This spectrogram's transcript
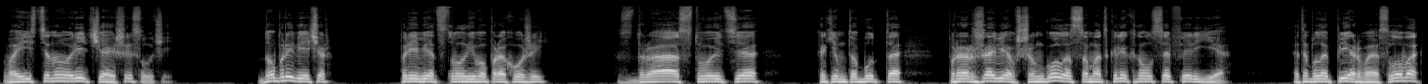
Воистину редчайший случай. «Добрый вечер», — приветствовал его прохожий. «Здравствуйте», — каким-то будто проржавевшим голосом откликнулся Ферье. Это было первое слово,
